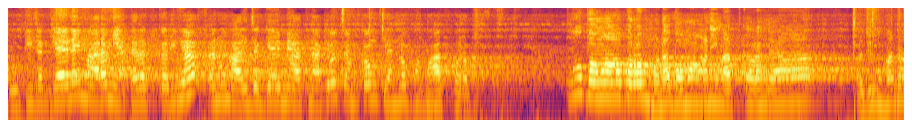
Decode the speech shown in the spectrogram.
ખોટી જગ્યાએ નહીં મારા મેટર જ કરી હે અને હું હારી જગ્યાએ મેં હાથ નાખ્યો ચમકમ ક્યાંનો ભમાત પર તું બમાવા પર મને બમાવાની વાત કરે છે હજુ હને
